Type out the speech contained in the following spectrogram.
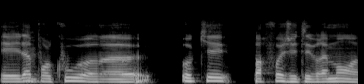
Et là, mmh. pour le coup, euh, ok, parfois j'étais vraiment euh,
